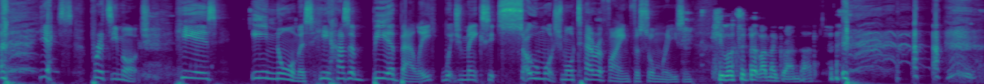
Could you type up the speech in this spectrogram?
yes, pretty much. He is enormous. He has a beer belly, which makes it so much more terrifying for some reason. he looks a bit like my granddad.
